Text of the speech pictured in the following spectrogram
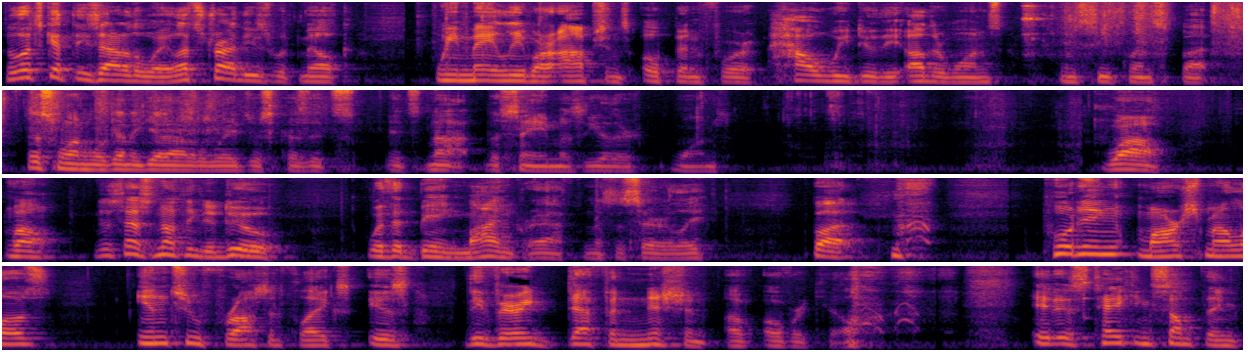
let's get these out of the way. Let's try these with milk. We may leave our options open for how we do the other ones in sequence, but this one we're going to get out of the way just because it's it's not the same as the other ones. Wow. Well, this has nothing to do with it being Minecraft necessarily, but putting marshmallows into Frosted Flakes is the very definition of overkill. It is taking something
